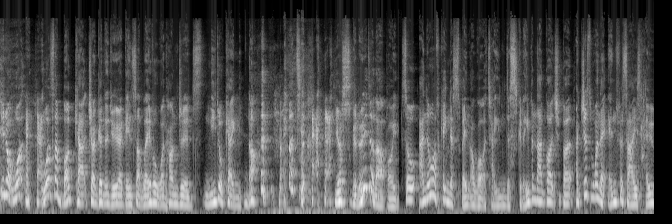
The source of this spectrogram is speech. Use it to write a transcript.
You know, what? what's a bug catcher going to do against a level 100 Nidoking? Nothing. 这孩子 You're screwed at that point. So I know I've kind of spent a lot of time describing that glitch, but I just want to emphasize how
